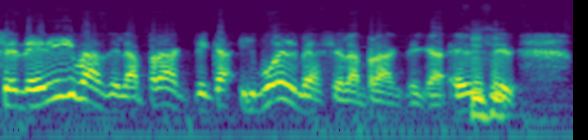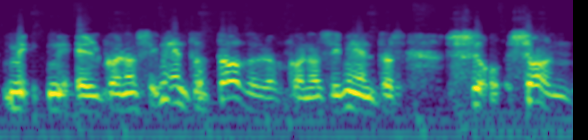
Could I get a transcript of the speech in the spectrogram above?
se deriva de la práctica y vuelve hacia la práctica. Es decir, el conocimiento, todos los conocimientos son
